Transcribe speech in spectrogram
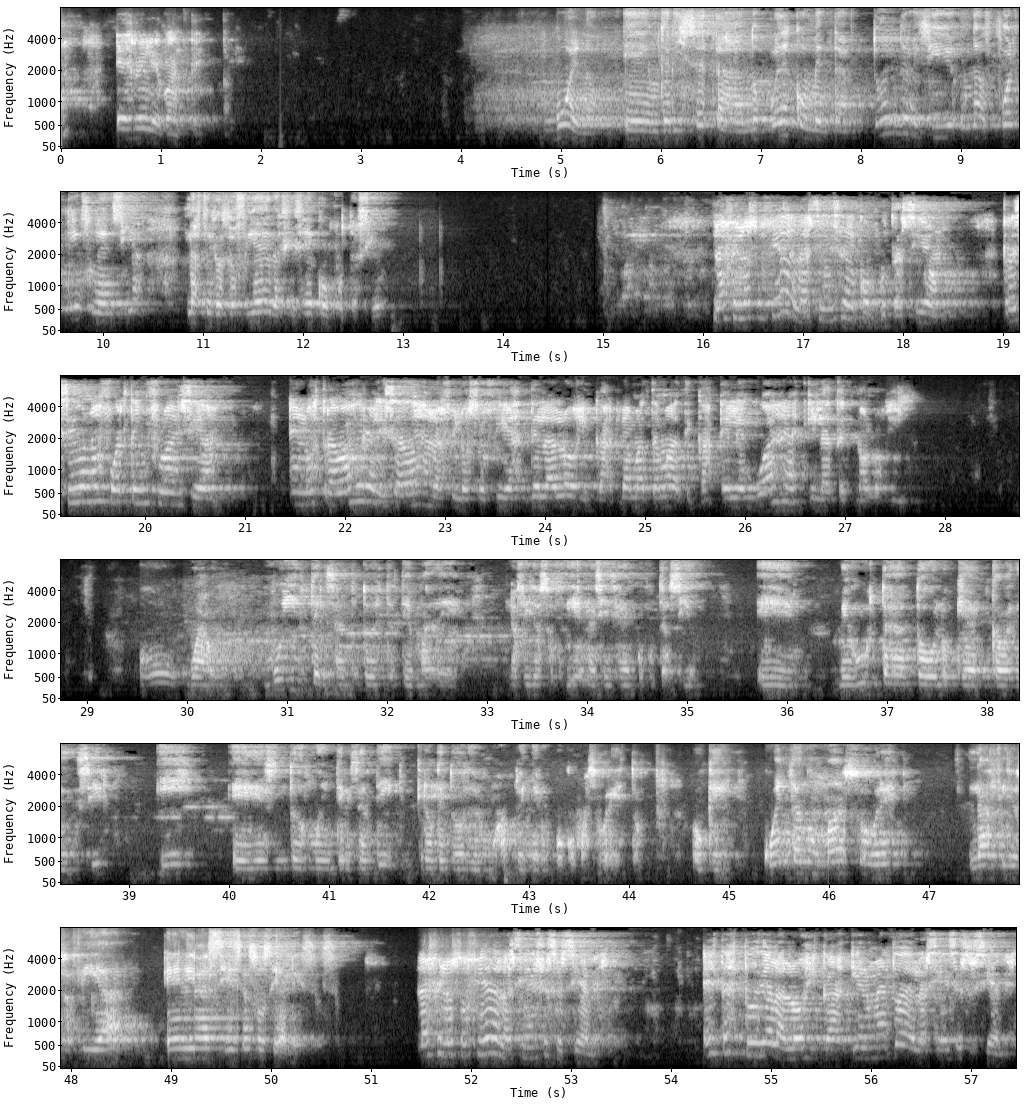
es relevante. Bueno, eh, Gariceta, ¿nos puede comentar dónde reside una fuerte influencia la filosofía de la ciencia de computación? La filosofía de la ciencia de computación recibe una fuerte influencia en los trabajos realizados en la filosofía de la lógica, la matemática, el lenguaje y la tecnología. Oh, wow, muy interesante todo este tema de la filosofía en la ciencia de computación. Eh, me gusta todo lo que acabas de decir y esto es muy interesante y creo que todos debemos aprender un poco más sobre esto. Ok, cuéntanos más sobre la filosofía en las ciencias sociales. La filosofía de las ciencias sociales. Esta estudia la lógica y el método de las ciencias sociales,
